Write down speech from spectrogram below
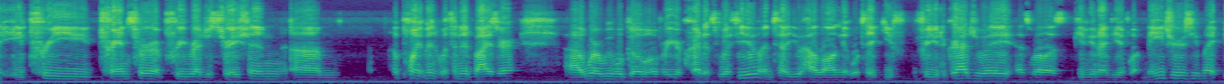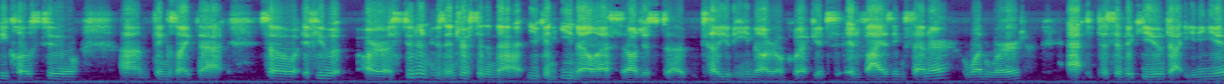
a pre transfer, a pre registration um, appointment with an advisor, uh, where we will go over your credits with you and tell you how long it will take you f- for you to graduate, as well as give you an idea of what majors you might be close to, um, things like that. So if you are a student who's interested in that, you can email us. I'll just uh, tell you the email real quick. It's advising center, one word, at pacificu.edu.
